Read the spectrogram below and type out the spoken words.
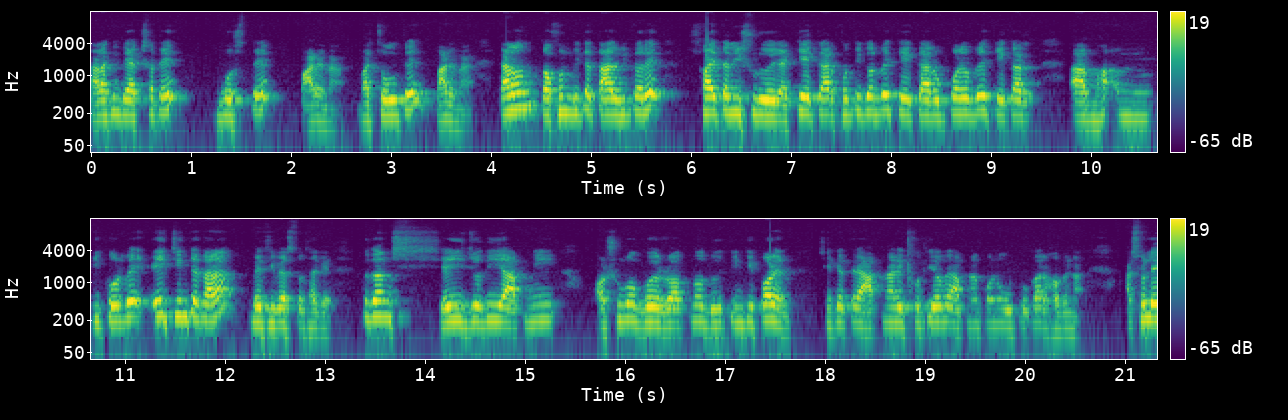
তারা কিন্তু একসাথে বসতে পারে না বা চলতে পারে না। কারণ তখন ভিতরে তার ভিতরে শয়তানি শুরু হয়ে যায়। কে কার ক্ষতি করবে, কে কার উপরে উঠবে, কে কার ই করবে, এই চিন্তা তারা ব্যথিব্যস্ত থাকে। সুতরাং সেই যদি আপনি অশুভ রত্ন দুই তিনটি পড়েন, সেক্ষেত্রে আপনারই ক্ষতি হবে, আপনার কোনো উপকার হবে না। আসলে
